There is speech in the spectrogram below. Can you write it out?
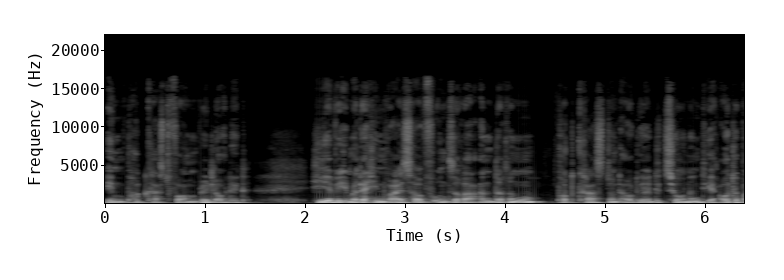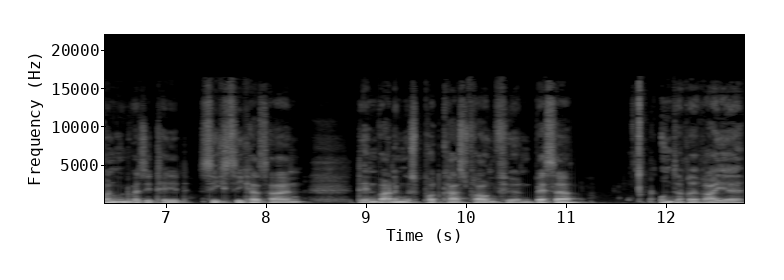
im Podcast Form Reloaded. Hier wie immer der Hinweis auf unsere anderen Podcast- und Audioeditionen, die Autobahnuniversität, Sich sicher sein, den Wahrnehmungspodcast Frauen führen besser, unsere Reihe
